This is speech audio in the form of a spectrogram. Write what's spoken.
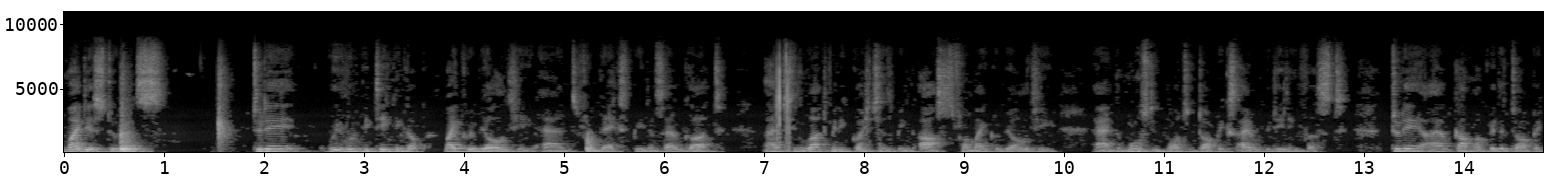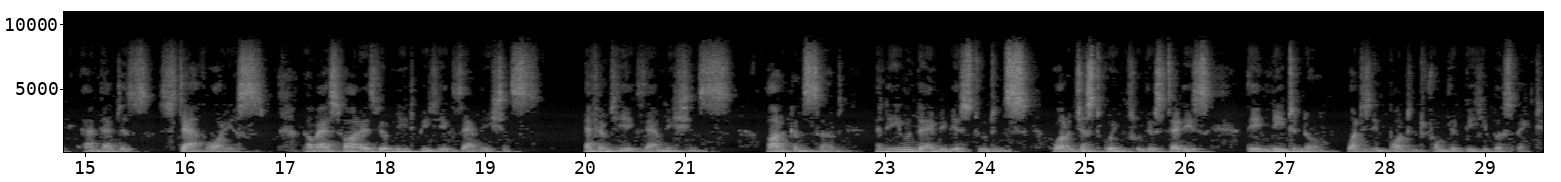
My dear students, today we will be taking up microbiology and from the experience I've got, I've seen a lot many questions being asked from microbiology and the most important topics I will be dealing first. Today I have come up with a topic and that is Staph aureus. Now as far as your NEET PG examinations, FMG examinations are concerned and even the MBBS students who are just going through their studies, they need to know what is important from their PG perspective.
